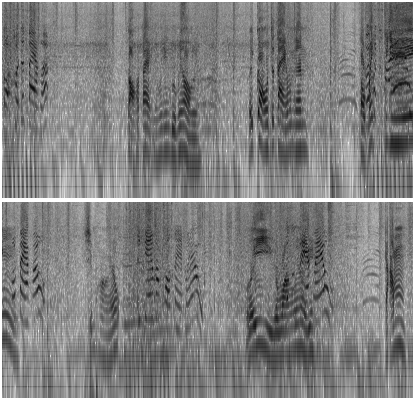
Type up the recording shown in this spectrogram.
เกาะเขาจะแตกแล้วเกาะเขาแตกยังยังดูไม่ออกเลยเฮ้ยเกาะจะแตกเหมือนกันตบไม่เฮ้เขาจะแตกยิงเขาแตกแล้วชิมหายแล้วไอ้เจมส์มาขอแตกแล้วเฮ้ยระวังเขาไว้หแตน่อยกดิแล้วกเ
